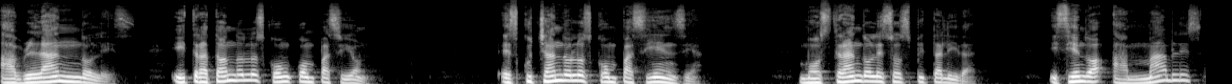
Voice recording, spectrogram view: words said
hablándoles y tratándolos con compasión, escuchándolos con paciencia, mostrándoles hospitalidad y siendo amables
